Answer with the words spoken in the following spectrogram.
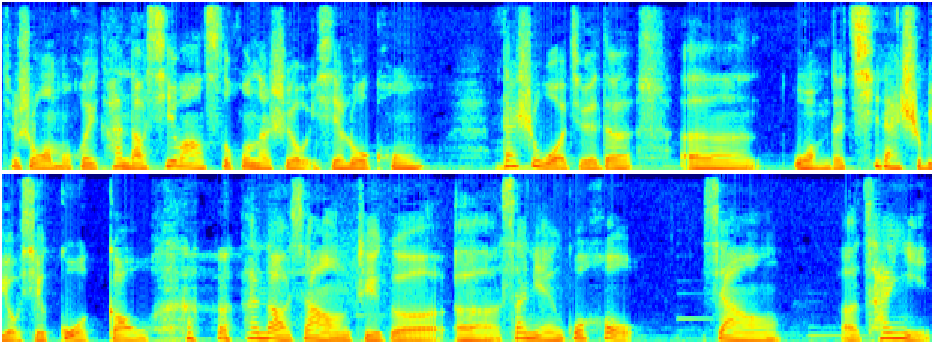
就是我们会看到希望似乎呢是有一些落空，但是我觉得，呃。我们的期待是不是有些过高？看到像这个呃，三年过后，像呃餐饮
